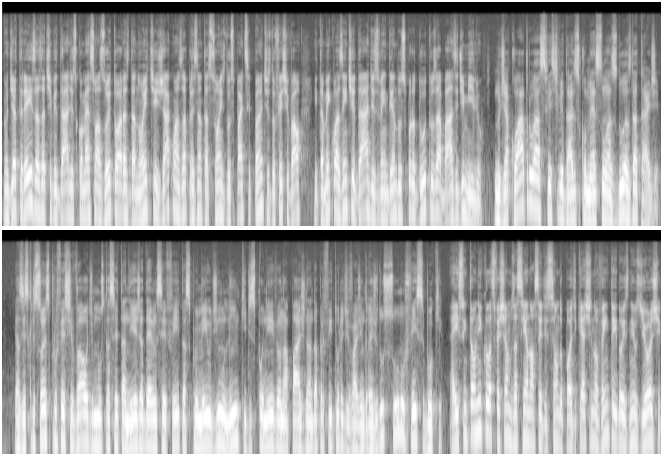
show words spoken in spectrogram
No dia 3, as atividades começam às 8 horas da noite, já com as apresentações dos participantes do festival e também com as entidades vendendo os produtos à base de milho. No dia 4, as festividades começam às 2 da tarde. E as inscrições para o Festival de Música Sertaneja devem ser feitas por meio de um link disponível na página da Prefeitura de Vargem Grande do Sul no Facebook. É isso então, Nicolas. Fechamos assim a nossa edição do podcast 92 News de hoje.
